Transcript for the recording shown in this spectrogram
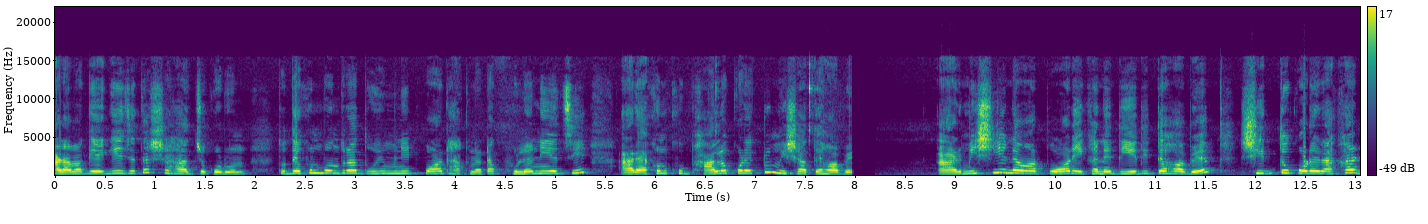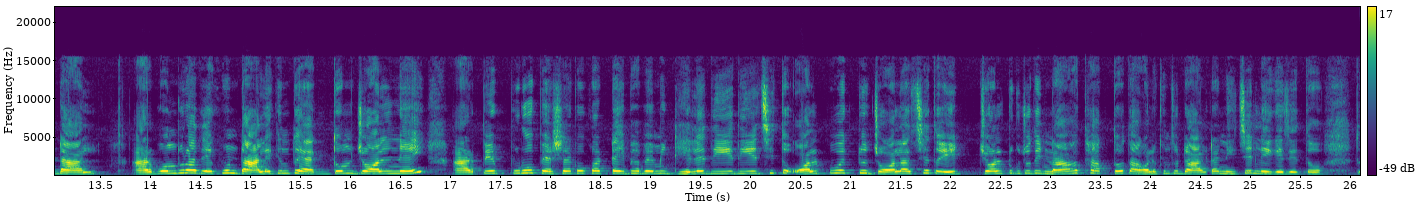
আর আমাকে এগিয়ে যেতে সাহায্য করুন। তো দেখুন বন্ধুরা, দুই মিনিট পর ঢাকনাটা খুলে নিয়েছি আর এখন খুব ভালো করে একটু মিশাতে হবে। আর মিশিয়ে নেওয়ার পর এখানে দিয়ে দিতে হবে সিদ্ধ করে রাখা ডাল। আর বন্ধুরা দেখুন, ডালে কিন্তু একদম জল নেই। আর পে পুরো প্রেশার কুকারটা এইভাবে আমি ঢেলে দিয়ে দিয়েছি। তো অল্প একটু জল আছে, তো এই জলটুকু যদি না থাকতো তাহলে কিন্তু ডালটা নিচে লেগে যেত। তো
